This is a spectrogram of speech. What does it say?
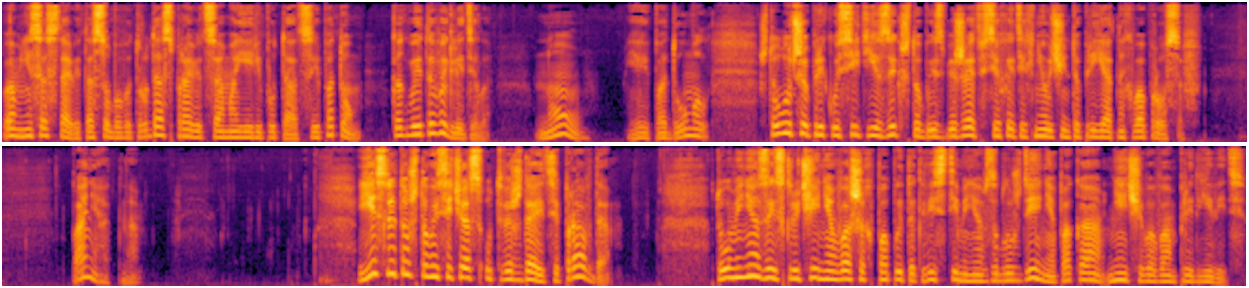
вам не составит особого труда справиться о моей репутации. Потом, как бы это выглядело? Ну, я и подумал, что лучше прикусить язык, чтобы избежать всех этих не очень-то приятных вопросов. Понятно. Если то, что вы сейчас утверждаете, правда, то у меня, за исключением ваших попыток ввести меня в заблуждение, пока нечего вам предъявить.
